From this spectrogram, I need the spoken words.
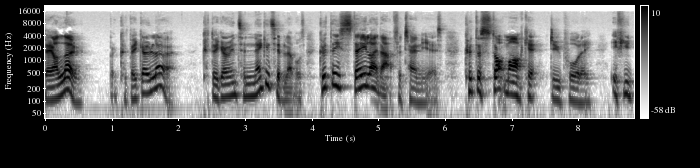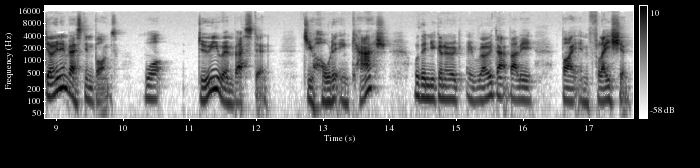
They are low, but could they go lower? Could they go into negative levels? Could they stay like that for 10 years? Could the stock market do poorly? If you don't invest in bonds, what do you invest in? Do you hold it in cash? Well, then you're going to er, erode that value by inflation.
